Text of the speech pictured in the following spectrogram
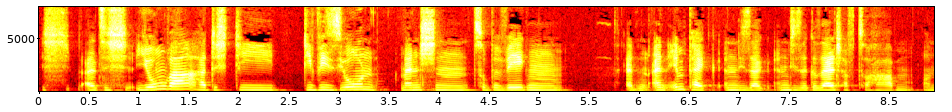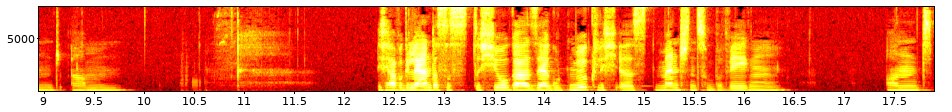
ich, als ich jung war, hatte ich die, die Vision, Menschen zu bewegen, einen Impact in dieser, in dieser Gesellschaft zu haben. Und ähm, ich habe gelernt, dass es durch Yoga sehr gut möglich ist, Menschen zu bewegen. Und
